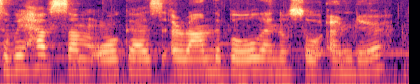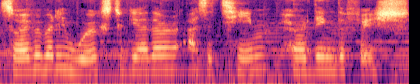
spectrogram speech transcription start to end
So we have some orcas around the bowl and also under. So everybody works together as a team, herding the fish.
